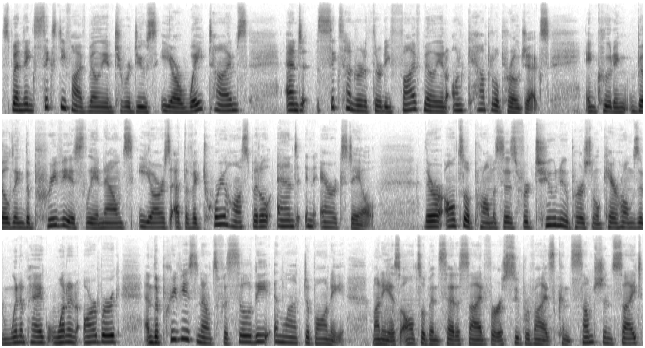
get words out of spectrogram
spending 65 million to reduce ER wait times, and 635 million on capital projects, including building the previously announced ERs at the Victoria Hospital and in Eriksdale. There are also promises for two new personal care homes in Winnipeg, one in Arborg, and the previous announced facility in Lac du Bonnet. Money has also been set aside for a supervised consumption site.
